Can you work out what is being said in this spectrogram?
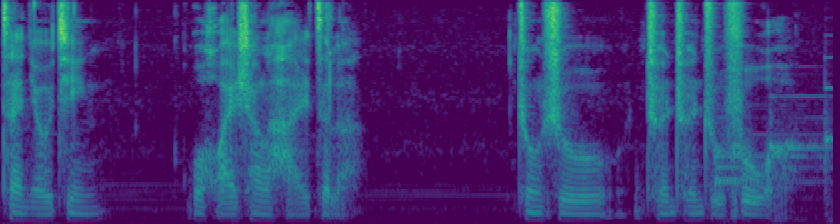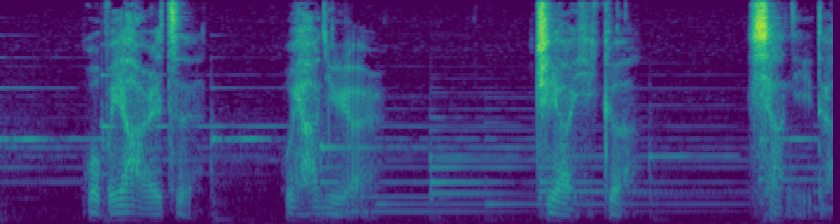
在牛津，我怀上了孩子了。钟书谆谆嘱咐我：“我不要儿子，我要女儿，只要一个，像你的。”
